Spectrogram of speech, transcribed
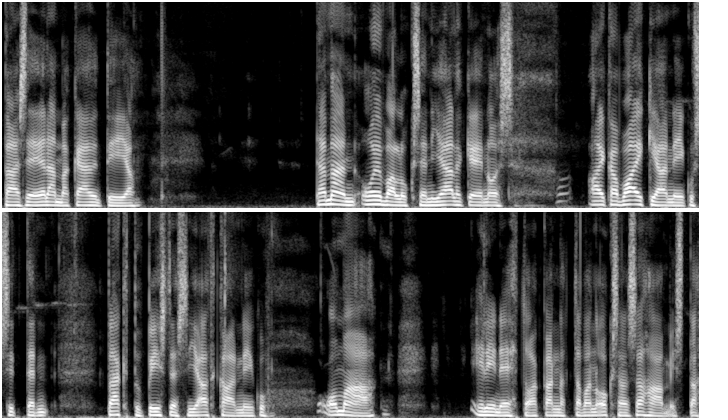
pääsee elämä käyntiin. Ja tämän oivalluksen jälkeen olisi aika vaikea niin kuin sitten back to business jatkaa niin kuin omaa elinehtoa kannattavan oksan sahaamista.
